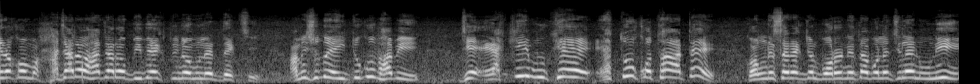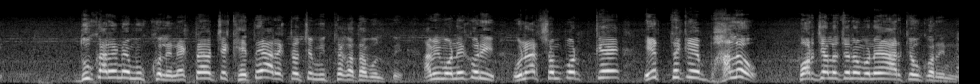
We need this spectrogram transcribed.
এরকম হাজারো হাজারো বিবেক তৃণমূলের দেখছি। আমি শুধু এইটুকু ভাবি যে একই মুখে এত কথা আটে। কংগ্রেসের একজন বড় নেতা বলেছিলেন, উনি দু কারণে মুখ খোলেন, একটা হচ্ছে খেতে আর একটা হচ্ছে মিথ্যে কথা বলতে। আমি মনে করি ওনার সম্পর্কে এর থেকে ভালো পর্যালোচনা মনে হয় আর কেউ করেননি।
